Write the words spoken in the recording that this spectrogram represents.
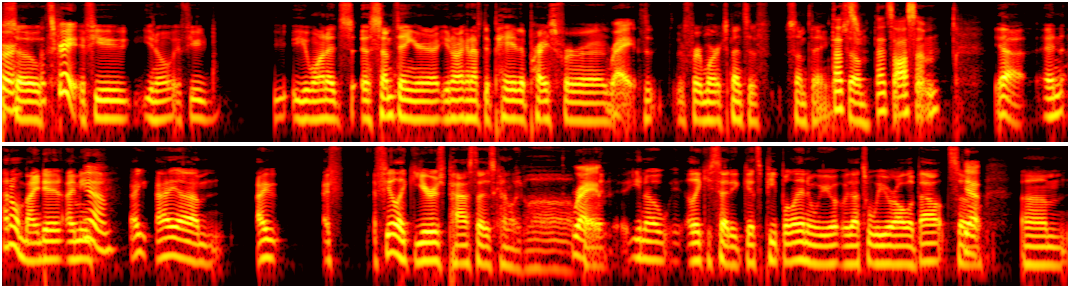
Sure, So that's great. if you you know if you you wanted uh, something, you're you're not gonna have to pay the price for a, Right. for a more expensive something. That's so that's awesome. yeah, and I don't mind it. I mean, Yeah. I I um I I, f- I feel like years past that is kind of like Right. but, you know, like you said, it gets people in, and we that's what we were all about. So Yep. um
